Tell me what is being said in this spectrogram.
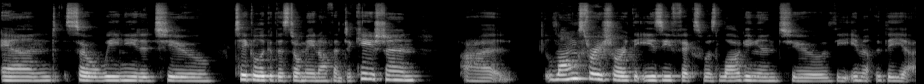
and so we needed to take a look at this domain authentication. Uh, long story short, the easy fix was logging into the email, the uh,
